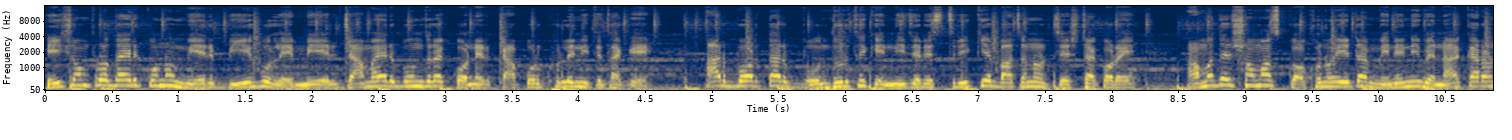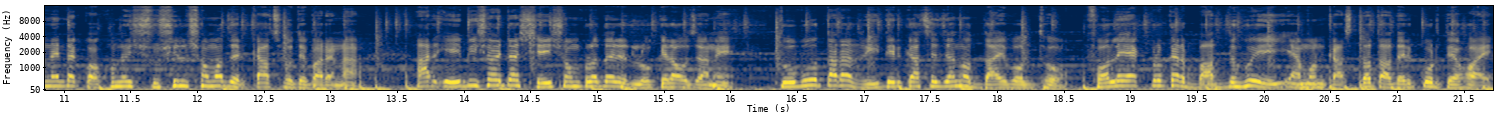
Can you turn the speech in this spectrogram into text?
এই সম্প্রদায়ের কোনো মেয়ের বিয়ে হলে মেয়ের জামাইয়ের বন্ধুরা কনের কাপড় খুলে নিতে থাকে। আর বর তার বন্ধুর থেকে নিজের স্ত্রীকে বাঁচানোর চেষ্টা করে। আমাদের সমাজ কখনোই এটা মেনে নিবে না, কারণ এটা কখনোই সুশীল সমাজের কাজ হতে পারে না। আর এই বিষয়টা সেই সম্প্রদায়ের লোকেরাও জানে। তবুও তারা রীতির কাছে যেন দায়বদ্ধ। ফলে এক প্রকার বাধ্য হয়েই এমন কাজটা তাদের করতে হয়।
